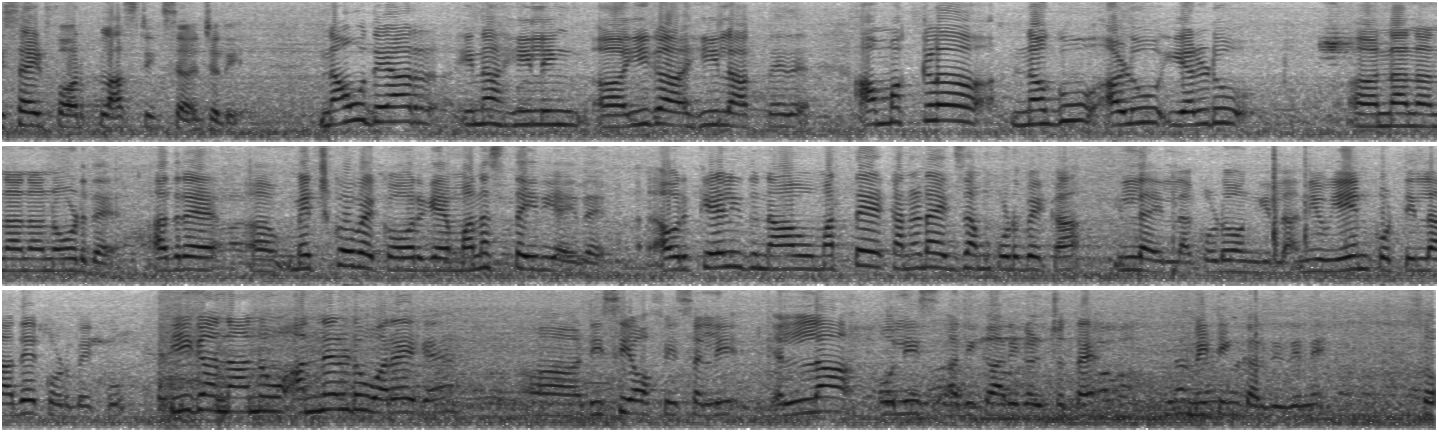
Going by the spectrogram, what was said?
decide for plastic surgery ನಾವು they are in a healing ಈಗ ಹೀಲ್ ಆಗ್ತಾ ಇದೆ. ಆ ಮಕ್ಕಳ ನಗು, ಅಳು ಎರಡು ನಾನು ನಾನು ನೋಡಿದೆ. ಆದರೆ ಮೆಚ್ಕೋಬೇಕು ಅವ್ರಿಗೆ ಮನಸ್ಥೈರ್ಯ ಇದೆ. ಅವ್ರು ಕೇಳಿದ್ದು ನಾವು ಮತ್ತೆ ಕನ್ನಡ ಎಕ್ಸಾಮ್ ಕೊಡಬೇಕಾ? ಇಲ್ಲ ಇಲ್ಲ, ಕೊಡೋಂಗಿಲ್ಲ. ನೀವು ಏನು ಕೊಟ್ಟಿಲ್ಲ ಅದೇ ಕೊಡಬೇಕು. ಈಗ ನಾನು ಹನ್ನೆರಡುವರೆಗೆ ಡಿ ಸಿ ಆಫೀಸಲ್ಲಿ ಎಲ್ಲ ಪೊಲೀಸ್ ಅಧಿಕಾರಿಗಳ ಜೊತೆ ಮೀಟಿಂಗ್ ಕರೆದಿದ್ದೀನಿ. ಸೊ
